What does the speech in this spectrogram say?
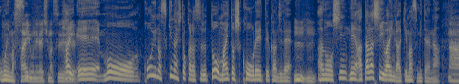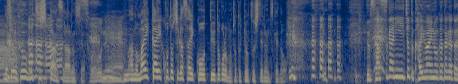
思います。はいお願いします。はい、えー、もうこういうの好きな人からすると毎年恒例っていう感じで、うんうん、あの新ね新しいワインが開きますみたいなまあそういう風物詩感すらあるんですよ。そうね。あの毎回今年が最高っていうところもちょっと共通してるんですけど。でもさすがにちょっと界隈の方々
